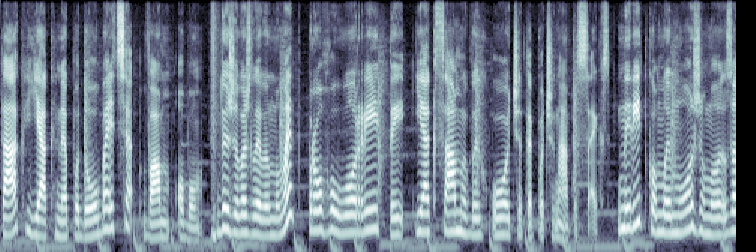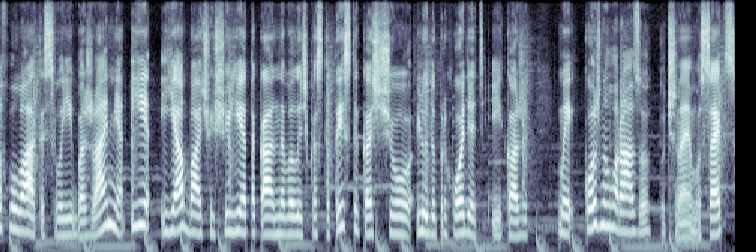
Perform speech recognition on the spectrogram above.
так так, як не подобається вам обом. Дуже важливий момент проговорити, як саме ви хочете починати секс. Нерідко ми можемо заховати свої бажання, і я бачу, що є така невеличка статистика, що люди приходять і кажуть. Ми кожного разу починаємо секс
